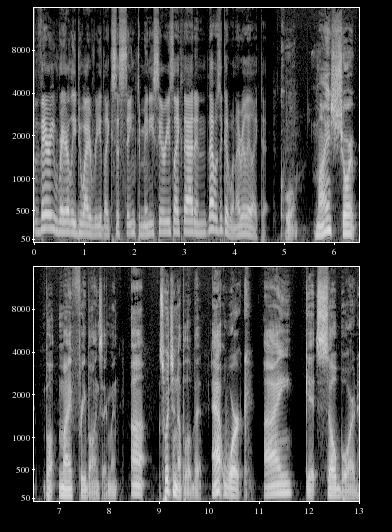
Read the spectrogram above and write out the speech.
very rarely do I read like succinct miniseries like that, and that was a good one. I really liked it. Cool. My short, ball, my free balling segment. Uh, switching up a little bit. At work, I get so bored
